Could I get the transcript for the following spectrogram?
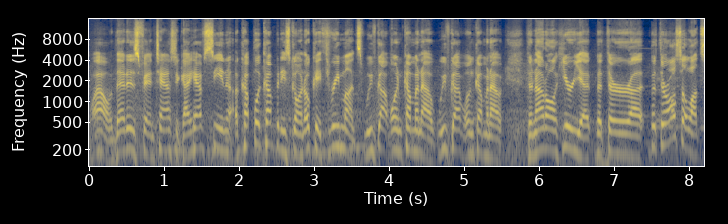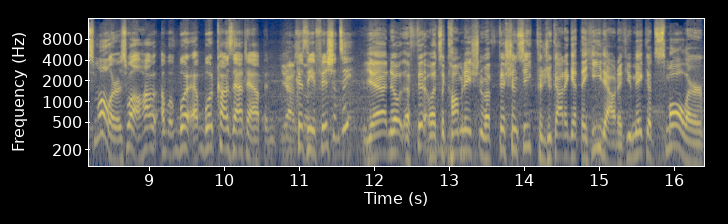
Wow, that is fantastic. I have seen a couple of companies going, okay, three months, we've got one coming out, we've got one coming out. They're not all here yet, but they're uh, but they're also a lot smaller as well. How uh, what what caused that to happen? Yeah, because so, the efficiency. Yeah, no, it's a combination of efficiency because you got to get the heat out. If you make it smaller,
